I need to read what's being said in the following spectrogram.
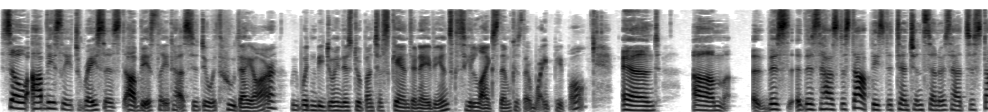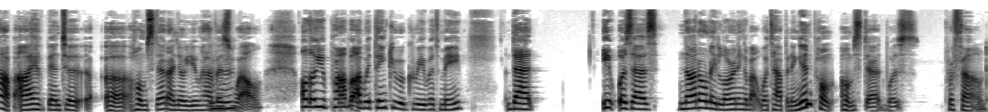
So obviously it's racist. Obviously it has to do with who they are. We wouldn't be doing this to a bunch of Scandinavians because he likes them because they're white people. And, um, this this has to stop. These detention centers had to stop. I have been to uh, Homestead. I know you have mm-hmm. as well. Although you probably, I would think you agree with me that it was as not only learning about what's happening in Homestead was profound,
